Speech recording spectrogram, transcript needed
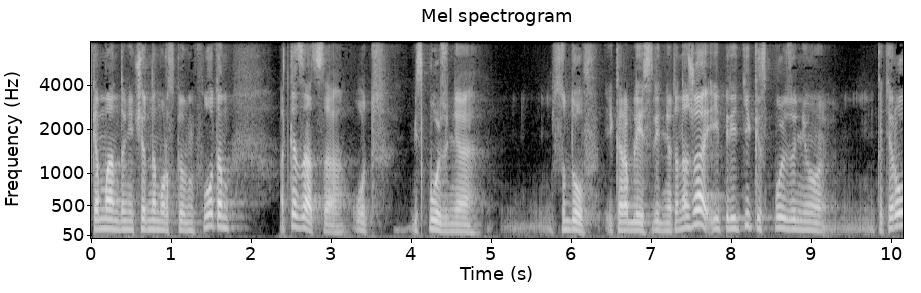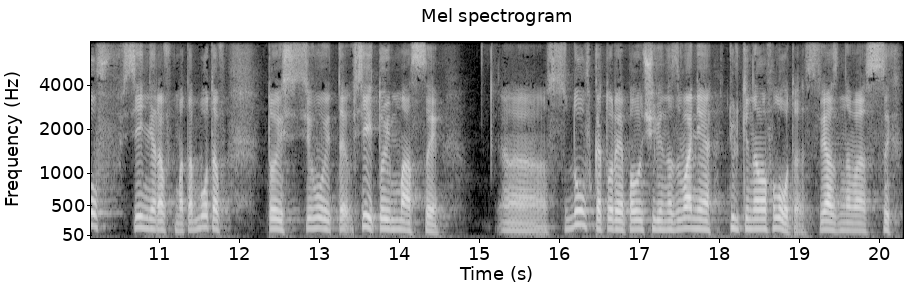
командование Черноморским флотом отказаться от использования судов и кораблей среднего тоннажа и перейти к использованию катеров, сейнеров, мотоботов, то есть всего, всей той массы судов, которые получили название Тюлькиного флота, связанного с их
